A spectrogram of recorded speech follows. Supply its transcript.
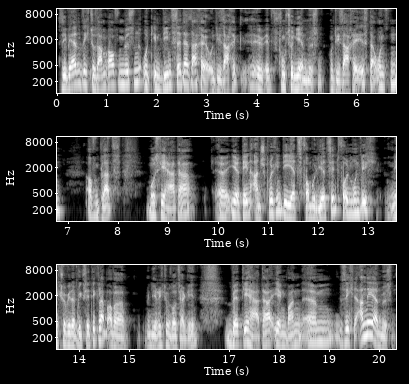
sie werden sich zusammenraufen müssen und im Dienste der Sache und die Sache äh, funktionieren müssen. Und die Sache ist da unten auf dem Platz, muss die Hertha äh, ihr den Ansprüchen, die jetzt formuliert sind, vollmundig, nicht schon wieder Big City Club, aber in die Richtung soll es ja gehen, wird die Hertha irgendwann ähm, sich annähern müssen.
